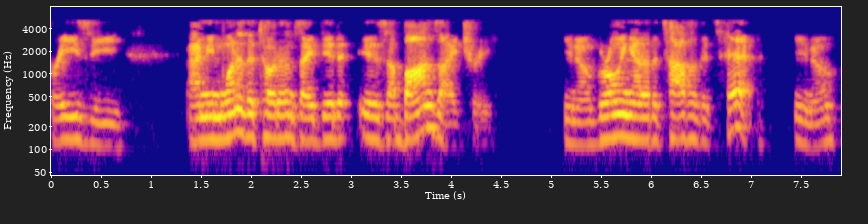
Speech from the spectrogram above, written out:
crazy. I mean, one of the totems I did is a bonsai tree, you know, growing out of the top of its head, you know,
